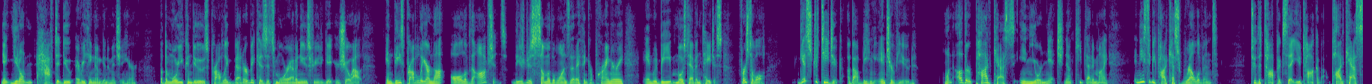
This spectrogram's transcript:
Now, you don't have to do everything I'm going to mention here, but the more you can do is probably better because it's more avenues for you to get your show out. And these probably are not all of the options. These are just some of the ones that I think are primary and would be most advantageous. First of all, get strategic about being interviewed on other podcasts in your niche. Now, keep that in mind. It needs to be podcast relevant to the topics that you talk about, podcasts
